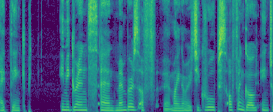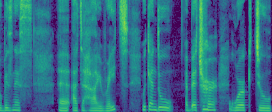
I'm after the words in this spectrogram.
I think immigrants and members of minority groups often go into business at a high rate. We can do a better work to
